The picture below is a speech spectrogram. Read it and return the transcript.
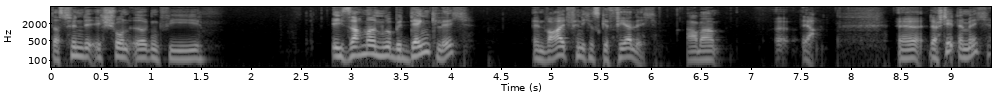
das finde ich schon irgendwie, ich sag mal nur bedenklich. In Wahrheit finde ich es gefährlich. Aber äh, ja. Äh, da steht nämlich,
